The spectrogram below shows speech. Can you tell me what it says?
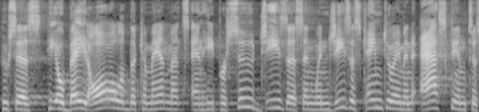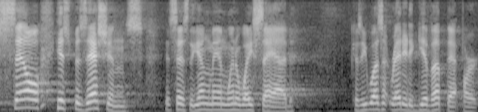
who says he obeyed all of the commandments and he pursued Jesus. And when Jesus came to him and asked him to sell his possessions, it says the young man went away sad because he wasn't ready to give up that part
